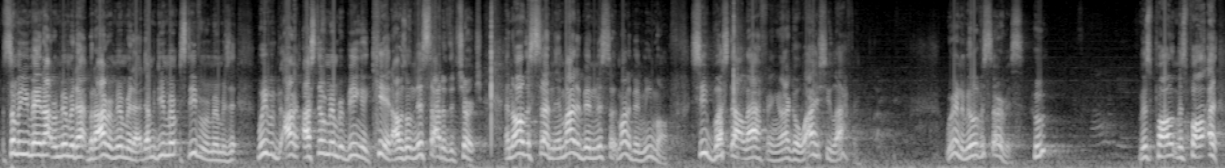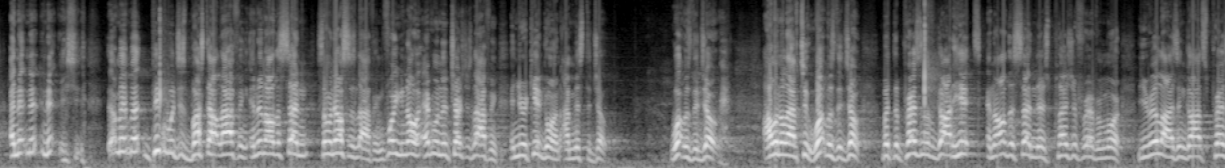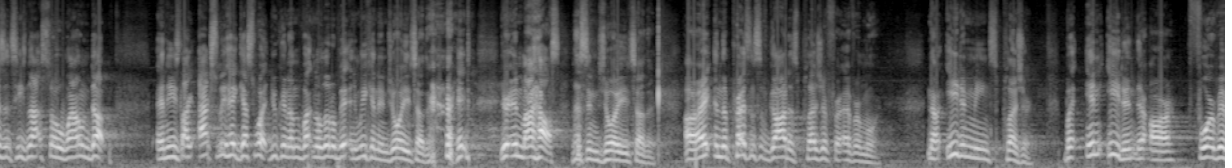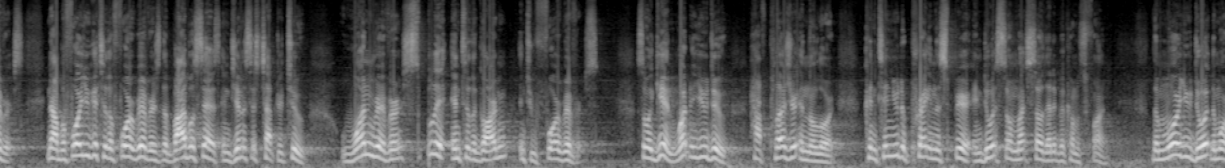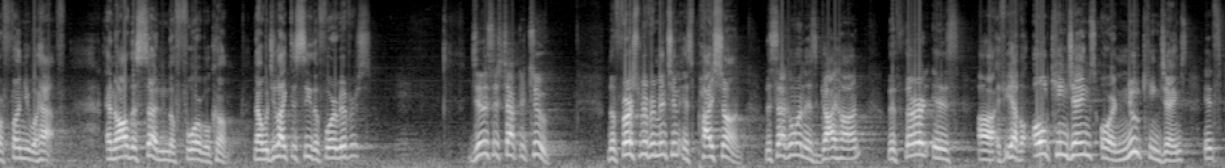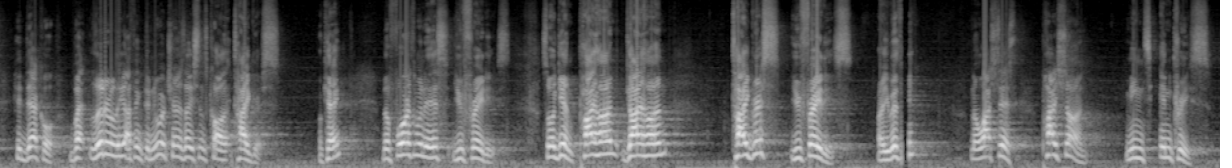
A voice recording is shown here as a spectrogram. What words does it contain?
Some of you may not remember that, but I remember that. I mean, do you remember? Stephen remembers it. We would, I, I, still remember being a kid. I was on this side of the church, and all of a sudden, it might have been Miss, it might have been Mima. She bust out laughing, and I go, "Why is she laughing?" We're in the middle of a service. Who? Miss Paul, Miss Paul, eh, and, and, and she, I mean, people would just bust out laughing, and then all of a sudden, someone else is laughing. Before you know it, everyone in the church is laughing, and you're a kid going, "I missed the joke." What was the joke? I want to laugh too. What was the joke? But the presence of God hits, and all of a sudden there's pleasure forevermore. You realize in God's presence, He's not so wound up. And He's like, actually, hey, guess what? You can unbutton a little bit and we can enjoy each other, right? You're in my house. Let's enjoy each other. All right? In the presence of God is pleasure forevermore. Now, Eden means pleasure. But in Eden, there are four rivers. Now, before you get to the four rivers, the Bible says in Genesis chapter 2, one river split into the garden into four rivers. So, again, what do you do? Have pleasure in the Lord. Continue to pray in the Spirit and do it so much so that it becomes fun. The more you do it, the more fun you will have. And all of a sudden, the four will come. Now, would you like to see the four rivers? Genesis chapter 2. The first river mentioned is Pishon. The second one is Gihon. The third is, uh, if you have an old King James or a new King James, it's Hiddekel. But literally, I think the newer translations call it Tigris. Okay? The fourth one is Euphrates. So again, Pihon, Gihon, Tigris, Euphrates. Are you with me? Now watch this. Pishon means increase.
